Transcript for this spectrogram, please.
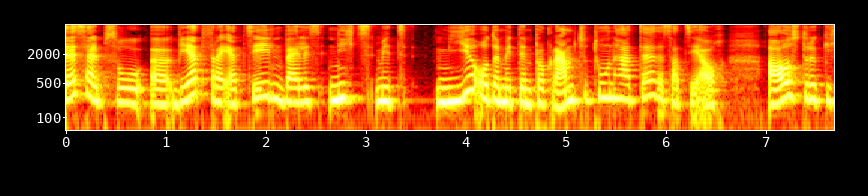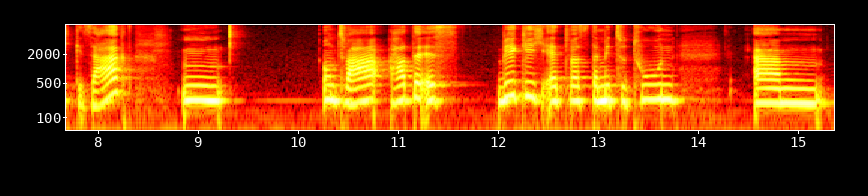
deshalb so äh, wertfrei erzählen, weil es nichts mit mir oder mit dem Programm zu tun hatte. Das hat sie auch ausdrücklich gesagt. Mm, und zwar hatte es wirklich etwas damit zu tun, ähm,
